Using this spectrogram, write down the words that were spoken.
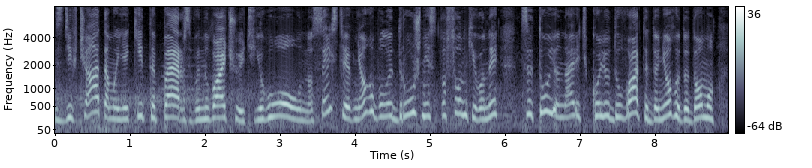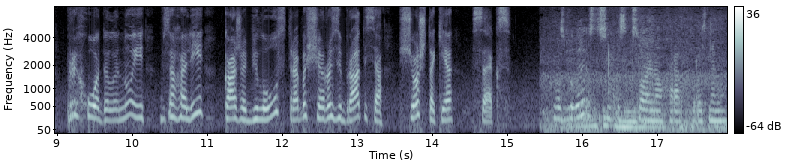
з дівчатами, які тепер звинувачують його у насильстві, в нього були дружні стосунки. Вони цитую, навіть колюдувати до нього додому приходили. Ну і взагалі каже Білоус, треба ще розібратися, що ж таке секс. У вас були стосунки сексуального характеру з ними?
